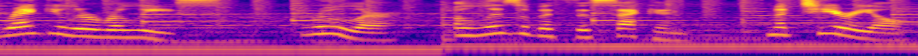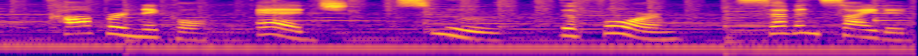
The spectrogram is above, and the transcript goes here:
regular release. Ruler, Elizabeth II. Material, copper nickel. Edge, smooth. The form, 7-sided.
